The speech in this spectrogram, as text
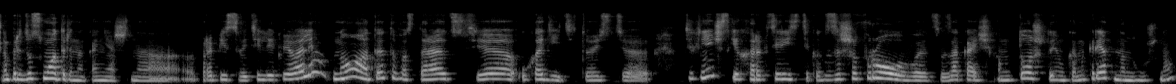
предусмотрено, конечно, прописывать или эквивалент, но от этого стараются все уходить. То есть в технических характеристиках зашифровывается заказчиком то, что им конкретно нужно,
